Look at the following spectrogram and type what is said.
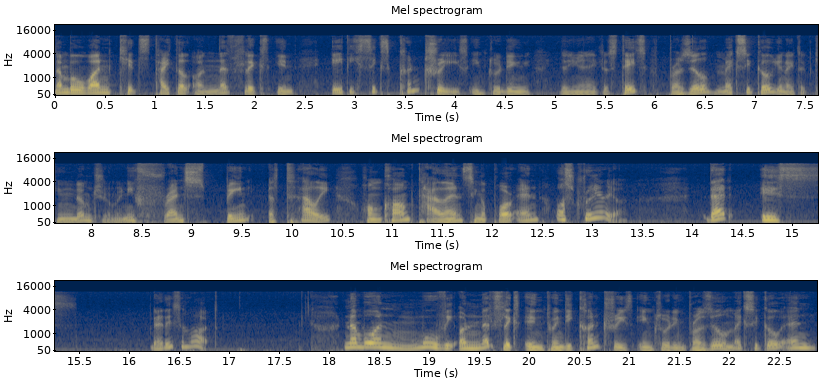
Number one kids title on Netflix in 86 countries, including the United States, Brazil, Mexico, United Kingdom, Germany, France, Spain, Italy, Hong Kong, Thailand, Singapore, and Australia. That is that is a lot. Number one movie on Netflix in 20 countries, including Brazil, Mexico, and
